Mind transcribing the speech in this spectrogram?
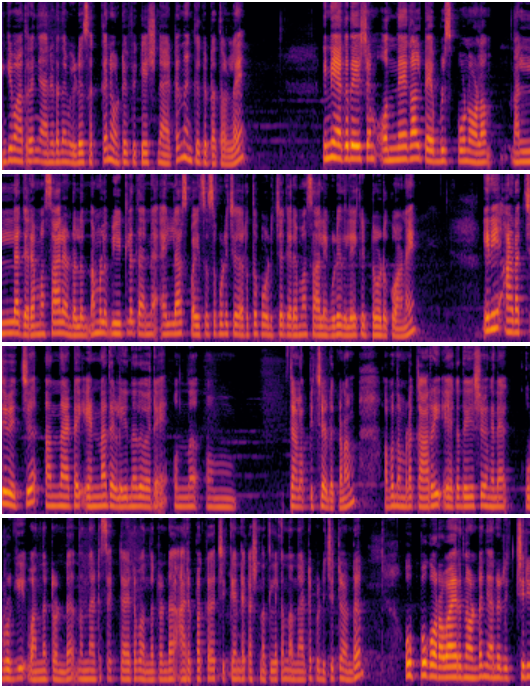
എങ്കിൽ മാത്രമേ ഞാനിടുന്ന വീഡിയോസൊക്കെ നോട്ടിഫിക്കേഷനായിട്ട് നിങ്ങൾക്ക് കിട്ടത്തുള്ളേ. ഇനി ഏകദേശം ഒന്നേകാൽ ടേബിൾ സ്പൂണോളം നല്ല ഗരം മസാല ഉണ്ടല്ലോ. നമ്മൾ വീട്ടിൽ തന്നെ എല്ലാ സ്പൈസസ് കൂടി ചേർത്ത് പൊടിച്ച ഗരം മസാലയും കൂടി ഇതിലേക്ക് ഇട്ട് കൊടുക്കുവാണേ. ഇനി അടച്ച് വെച്ച് നന്നായിട്ട് എണ്ണ തെളിയുന്നത് വരെ ഒന്ന് തിളപ്പിച്ചെടുക്കണം. അപ്പോൾ നമ്മുടെ കറി ഏകദേശം ഇങ്ങനെ കുറുകി വന്നിട്ടുണ്ട്. നന്നായിട്ട് സെറ്റായിട്ട് വന്നിട്ടുണ്ട്. അരപ്പൊക്കെ ചിക്കന്റെ കഷ്ണത്തിലേക്ക് നന്നായിട്ട് പിടിച്ചിട്ടുണ്ട്. ഉപ്പ് കുറവായിരുന്നുകൊണ്ട് ഞാനൊരു ഇച്ചിരി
